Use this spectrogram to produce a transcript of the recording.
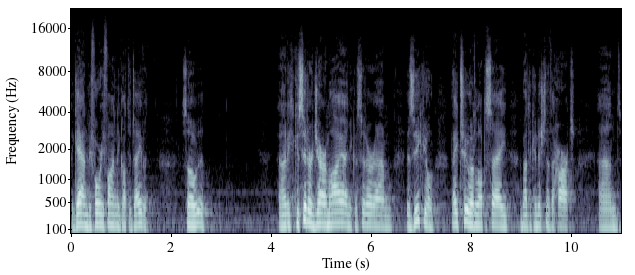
again before he finally got to David. So, it, and if you consider Jeremiah and you consider um, Ezekiel, they too had a lot to say about the condition of the heart and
